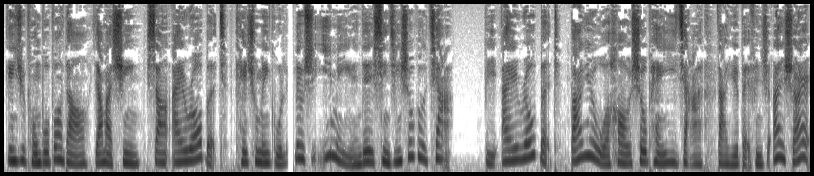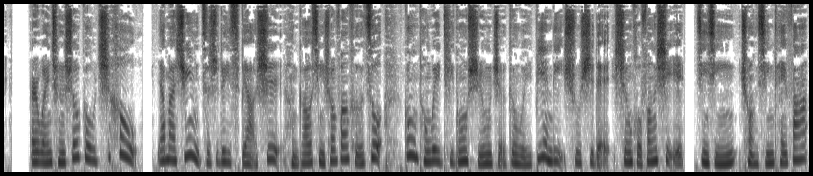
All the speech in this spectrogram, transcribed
根据彭博报道，亚马逊向 iRobot 开出每股六十一美元的现金收购价，比 iRobot 八月五号收盘溢价大约百分之二十二。而完成收购之后，亚马逊则是对此表示很高兴，双方合作，共同为提供使用者更为便利、舒适的生活方式进行创新开发。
